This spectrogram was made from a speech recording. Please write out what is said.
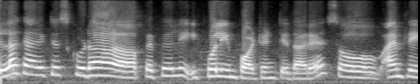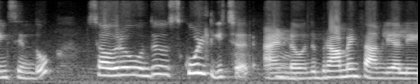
ಎಲ್ಲ ಕ್ಯಾರೆಕ್ಟರ್ಸ್ ಕೂಡ ಪೆಪೆಯಲ್ಲಿ ಈಕ್ವಲಿ ಇಂಪಾರ್ಟೆಂಟ್ ಇದ್ದಾರೆ. So I am playing Sindhu so ಅವರು ಒಂದು ಸ್ಕೂಲ್ ಟೀಚರ್ ಆ್ಯಂಡ್ ಒಂದು ಬ್ರಾಹ್ಮಿನ್ ಫ್ಯಾಮಿಲಿಯಲ್ಲಿ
